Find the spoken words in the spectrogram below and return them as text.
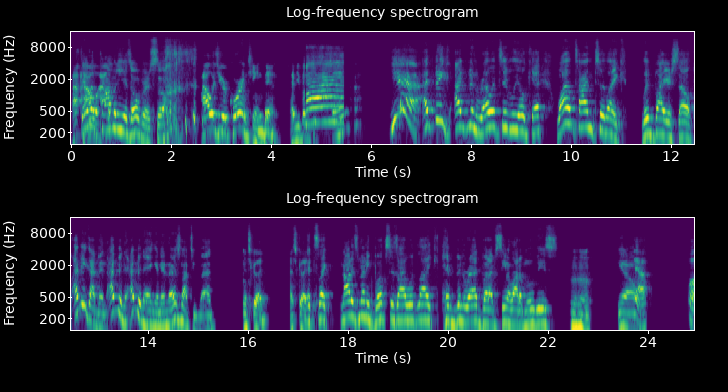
How, stand-up how, how, comedy is over. So how has your quarantine been? Have you been? Uh? Yeah, I think I've been relatively okay. Wild time to like live by yourself. I think I've been I've been I've been hanging in there. It's not too bad. It's good. That's good. It's like not as many books as I would like have been read, but I've seen a lot of movies. hmm You know, Yeah. Well,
